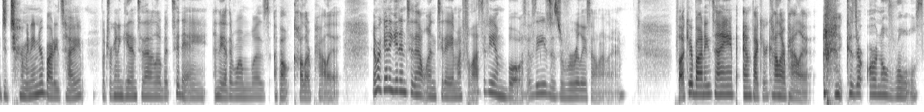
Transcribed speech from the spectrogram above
determining your body type, which we're going to get into that a little bit today. And the other one was about color palette. And we're going to get into that one today. My philosophy on both of these is really similar fuck your body type and fuck your color palette because there are no rules.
